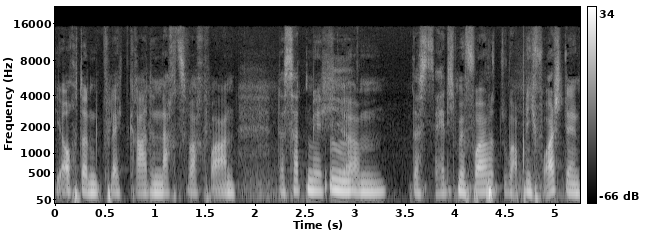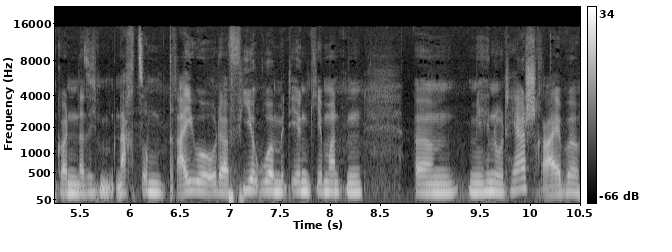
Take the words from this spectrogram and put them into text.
die auch dann vielleicht gerade nachts wach waren. Das hat mich mhm. ähm, das hätte ich mir vorher überhaupt nicht vorstellen können, dass ich nachts um 3 Uhr oder 4 Uhr mit irgendjemandem ähm, mir hin und her schreibe.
